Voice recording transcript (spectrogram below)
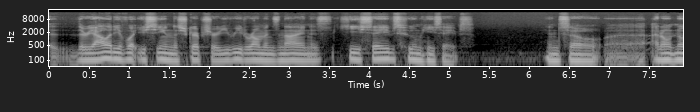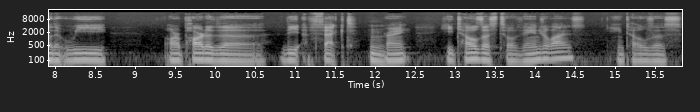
the reality of what you see in the scripture, you read Romans nine, is He saves whom He saves. And so, uh, I don't know that we are part of the the effect, hmm. right? He tells us to evangelize. He tells us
